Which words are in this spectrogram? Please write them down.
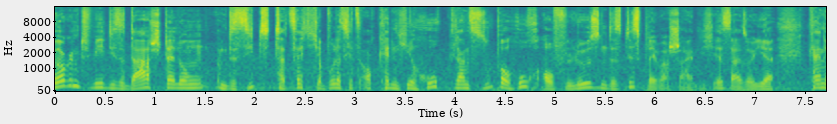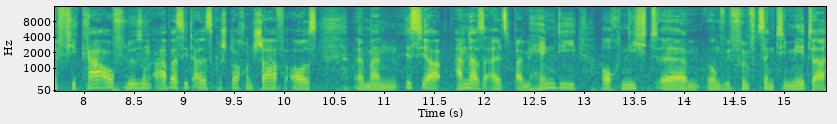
irgendwie diese Darstellung, und es sieht tatsächlich, obwohl das jetzt auch kein hier Hochglanz, super hochauflösendes Display wahrscheinlich ist, also hier keine 4K-Auflösung, aber es sieht alles gestochen scharf aus. Äh, man ist ja anders als beim Handy auch nicht ähm, irgendwie 5 cm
